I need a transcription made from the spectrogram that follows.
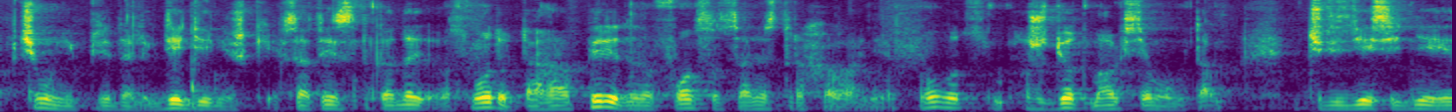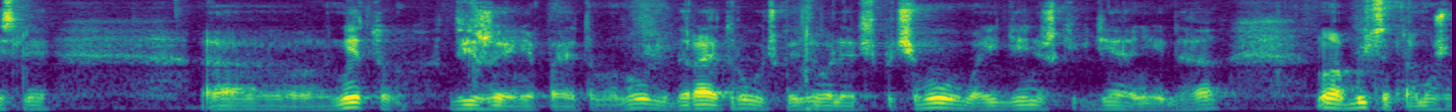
почему не передали? Где денежки? Соответственно, когда он смотрит, ага, передано в фонд социального страхования. Ну вот ждет максимум там через 10 дней, если э, нет движения поэтому, ну, набирает трубочку, Игорь Валерьевич, почему мои денежки, где они, да? Ну, обычно там уже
